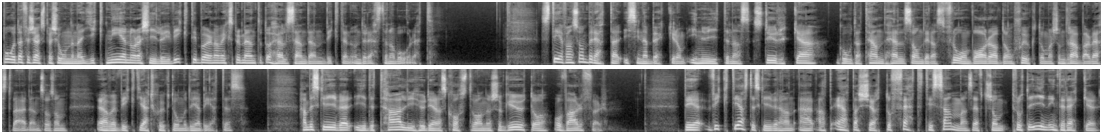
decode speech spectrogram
Båda försökspersonerna gick ner några kilo i vikt i början av experimentet och höll sedan den vikten under resten av året. Stefansson berättar i sina böcker om inuiternas styrka, goda tändhälsa, om deras frånvaro av de sjukdomar som drabbar västvärlden såsom övervikt, hjärtsjukdom och diabetes. Han beskriver i detalj hur deras kostvanor såg ut och, och varför. Det viktigaste, skriver han, är att äta kött och fett tillsammans eftersom protein inte räcker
